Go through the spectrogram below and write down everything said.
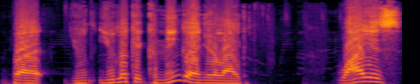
But you you look at Kuminga and you're like, why is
